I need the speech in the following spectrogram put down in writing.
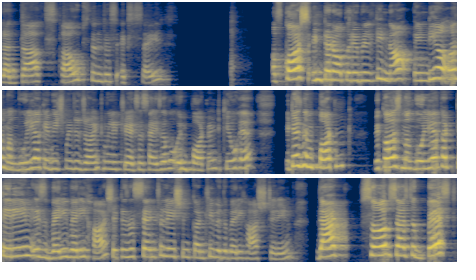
Ladakh scouts in this exercise of course interoperability ना इंडिया और मंगोलिया के बीच में जो जॉइंट मिलिट्री एक्सरसाइज है वो इंपॉर्टेंट क्यों है? It is important because Mongolia का terrain is very very harsh it is a Central Asian country with a very harsh terrain. That serves as the best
